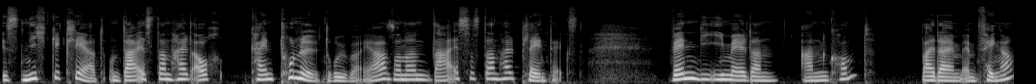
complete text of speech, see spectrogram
ist nicht geklärt. Und da ist dann halt auch kein Tunnel drüber, ja, sondern da ist es dann halt Plaintext. Wenn die E-Mail dann ankommt bei deinem Empfänger,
